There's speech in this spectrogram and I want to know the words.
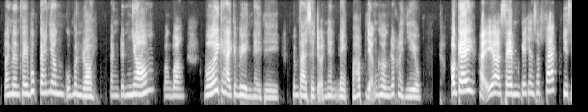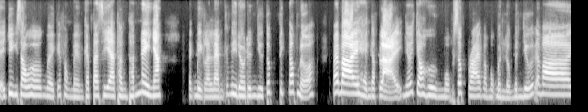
đăng lên Facebook cá nhân của mình rồi đăng trên nhóm, vân vân. Với hai cái viền này thì chúng ta sẽ trở nên đẹp và hấp dẫn hơn rất là nhiều. Ok, hãy à, xem cái danh sách phát, chia sẻ chuyên sâu hơn về cái phần mềm Camtasia thần thánh này nha. Đặc biệt là làm các video trên YouTube, TikTok nữa. Bye bye, hẹn gặp lại. Nhớ cho Hường một subscribe và một bình luận bên dưới. Bye bye.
